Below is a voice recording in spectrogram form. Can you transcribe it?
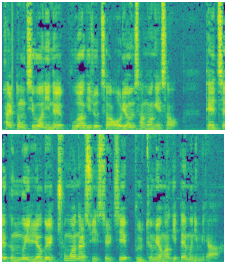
활동 지원인을 구하기조차 어려운 상황에서 대체 근무 인력을 충원할 수 있을지 불투명하기 때문입니다.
